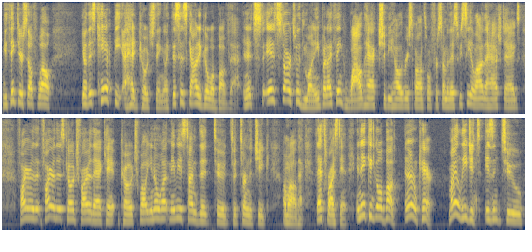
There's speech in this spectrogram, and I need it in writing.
you think to yourself, well, you know, this can't be a head coach thing. Like this has got to go above that. And it's it starts with money, but I think Wildhack should be held responsible for some of this. We see a lot of the hashtags fire the, fire this coach, fire that coach. Well, you know what? Maybe it's time to, to to turn the cheek on Wildhack. That's where I stand. And it can go above, and I don't care. My allegiance isn't to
